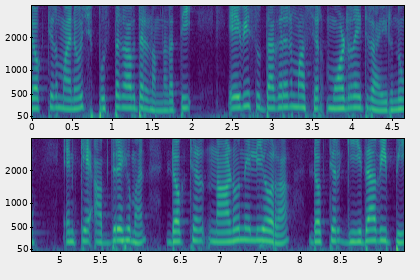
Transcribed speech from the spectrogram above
ഡോക്ടർ മനോജ് പുസ്തകാവതരണം നടത്തി. എ വി സുധാകരൻ മാസ്റ്റർ മോഡറേറ്ററായിരുന്നു. N K Abdurahman doctor Nanu Nelliyora doctor Geetha V P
